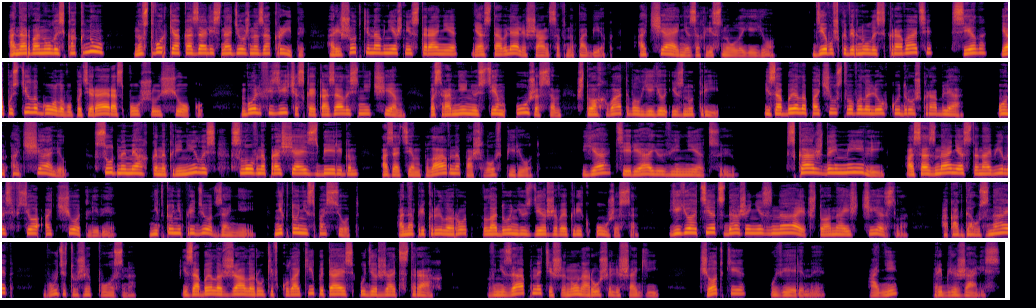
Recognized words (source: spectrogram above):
Она рванулась к окну, но створки оказались надежно закрыты, а решетки на внешней стороне не оставляли шансов на побег. Отчаяние захлестнуло ее. Девушка вернулась к кровати, села и опустила голову, потирая распухшую щеку. Боль физическая казалась ничем — по сравнению с тем ужасом, что охватывал ее изнутри. Изабелла почувствовала легкую дрожь корабля. Он отчалил. Судно мягко накренилось, словно прощаясь с берегом, а затем плавно пошло вперед. Я теряю Венецию. С каждой милей осознание становилось все отчетливее. Никто не придет за ней, никто не спасет. Она прикрыла рот ладонью, сдерживая крик ужаса. Ее отец даже не знает, что она исчезла, а когда узнает, будет уже поздно. Изабелла сжала руки в кулаки, пытаясь удержать страх. Внезапно тишину нарушили шаги, четкие, уверенные. Они приближались.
